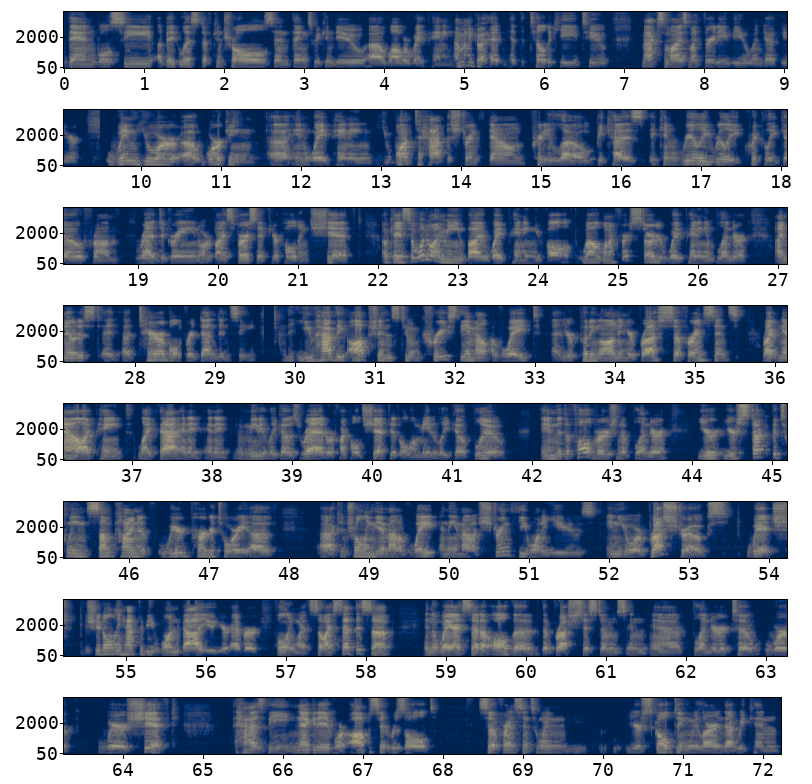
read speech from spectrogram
then we'll see a big list of controls and things we can do uh, while we're weight painting. I'm going to go ahead and hit the tilde key to maximize my 3D view window here. When you're uh, working uh, in weight painting, you want to have the strength down pretty low because it can really, really quickly go from red to green or vice versa if you're holding shift. Okay, so what do I mean by weight painting evolved? Well, when I first started weight painting in Blender, I noticed a, a terrible redundancy you have the options to increase the amount of weight that you're putting on in your brush. So for instance, right now I paint like that and it, and it immediately goes red, or if I hold shift it'll immediately go blue. In the default version of Blender, you're, you're stuck between some kind of weird purgatory of uh, controlling the amount of weight and the amount of strength you want to use in your brush strokes, which should only have to be one value you're ever fooling with. So I set this up in the way I set up all the, the brush systems in uh, Blender to work where shift has the negative or opposite result. So for instance, when you're sculpting, we learned that we can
